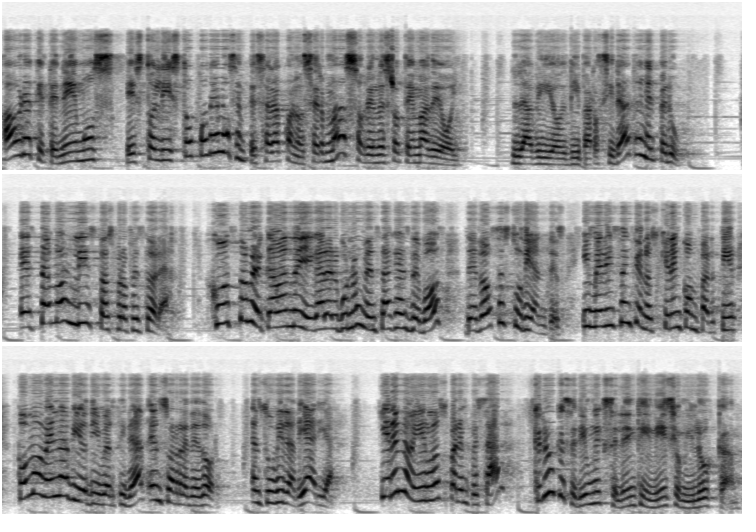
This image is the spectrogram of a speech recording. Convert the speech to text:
Ahora que tenemos esto listo, podemos empezar a conocer más sobre nuestro tema de hoy, la biodiversidad en el Perú. Estamos listos, profesora. Justo me acaban de llegar algunos mensajes de voz de dos estudiantes y me dicen que nos quieren compartir cómo ven la biodiversidad en su alrededor, en su vida diaria. ¿Quieren oírlos para empezar? Creo que sería un excelente inicio, Miluska.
